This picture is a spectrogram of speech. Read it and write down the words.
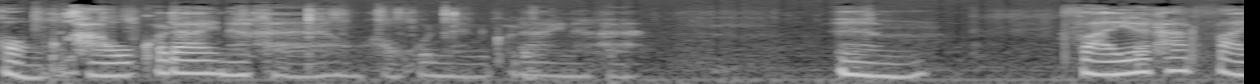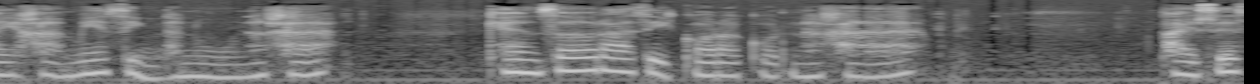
ของเขาก็ได้นะคะ ของเขาคนนั้นก็ได้นะคะไฟธาตุไฟค่ะเมษสิงห์ธนูนะคะแคนเซอร์ราศีกรกฎนะคะ ไพเซส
